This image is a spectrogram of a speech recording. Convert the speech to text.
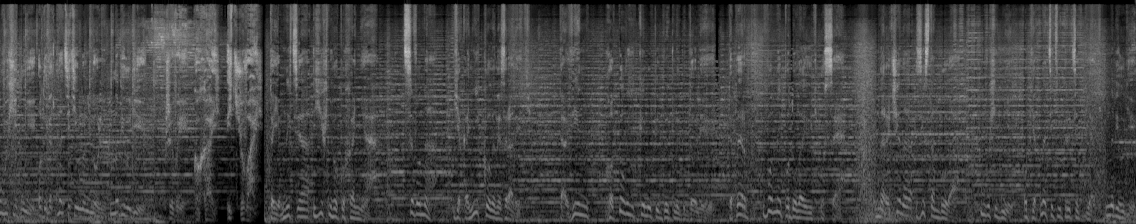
У вихідні о 19.00 на білоді. Живи, кохай, відчувай. Таємниця їхнього кохання це вона, яка ніколи не зрадить. Та він готовий кинути виклик долі. Тепер вони подолають усе. Наречена зі Стамбула. У вихідні о 15.35 на бігуді.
